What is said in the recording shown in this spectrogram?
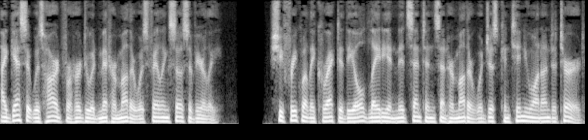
I guess it was hard for her to admit her mother was failing so severely. She frequently corrected the old lady in mid sentence, and her mother would just continue on undeterred.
